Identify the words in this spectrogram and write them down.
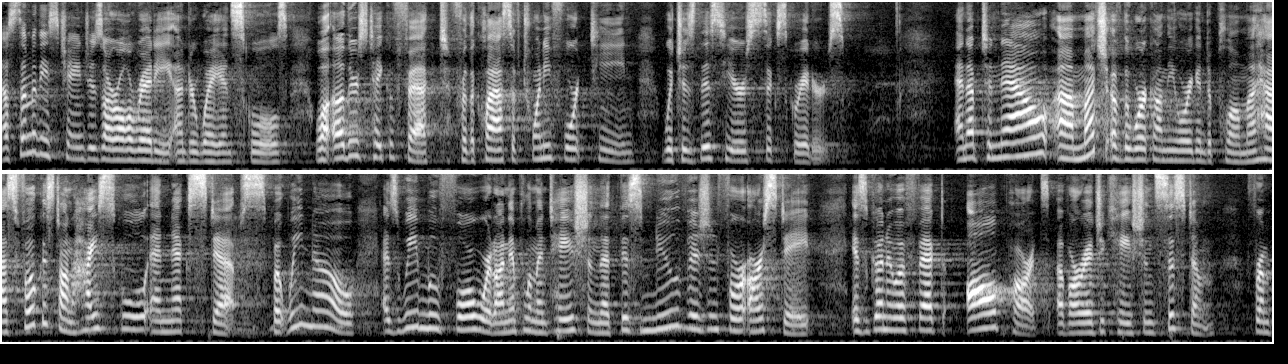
Now, some of these changes are already underway in schools, while others take effect for the class of 2014, which is this year's sixth graders. And up to now, uh, much of the work on the Oregon Diploma has focused on high school and next steps. But we know as we move forward on implementation that this new vision for our state is going to affect all parts of our education system, from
